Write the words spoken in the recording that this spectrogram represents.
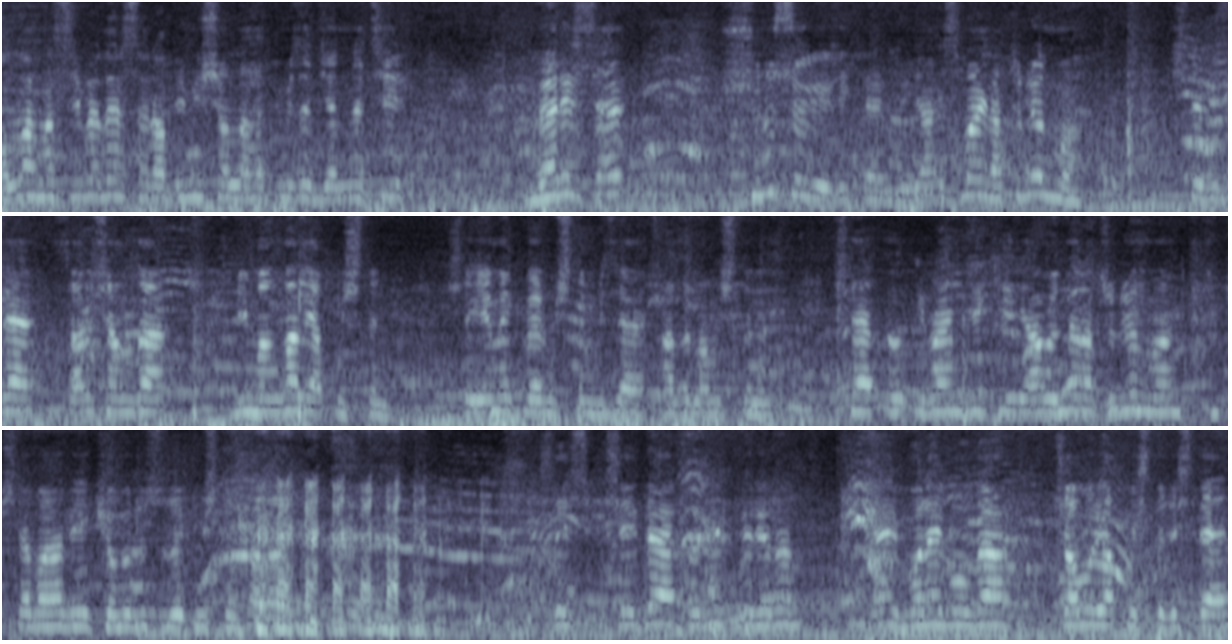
Allah nasip ederse Rabbim inşallah hepimize cenneti verirse şunu söyleyecekler diyor. Ya İsmail hatırlıyor musun? İşte bize Sarıçam'da bir mangal yapmıştın. İşte yemek vermiştin bize, hazırlamıştın. İşte İbrahim diyecek ki ya Önder hatırlıyor musun? İşte bana bir kömürlü su dökmüştün falan. işte şeyde örnek veriyorum. Ne, voleybolda çamur yapmıştık işte.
